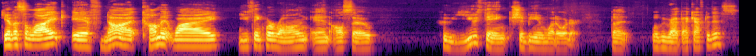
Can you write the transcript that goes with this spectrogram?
give us a like. If not comment why you think we're wrong and also who you think should be in what order. But we'll be right back after this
